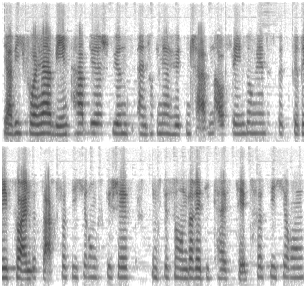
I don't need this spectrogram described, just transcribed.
Ja, wie ich vorher erwähnt habe, wir spüren einfach in erhöhten Schadenaufwendungen. Das betrifft vor allem das Sachversicherungsgeschäft, insbesondere die Kfz-Versicherung,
